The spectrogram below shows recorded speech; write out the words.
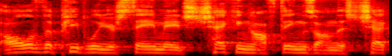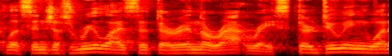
all of the people your same age checking off things on this checklist and just realize that they're in the rat race. They're doing what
